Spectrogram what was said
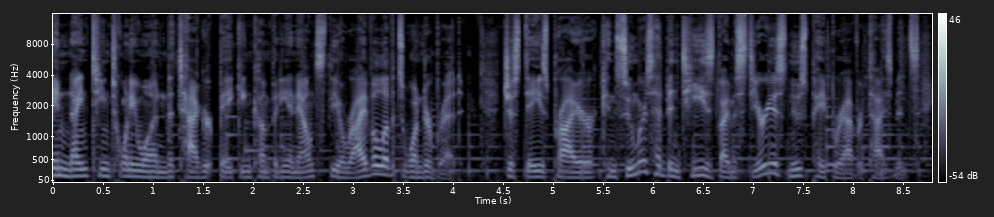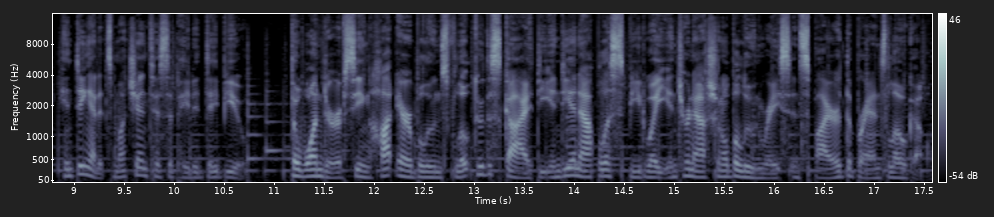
In 1921, the Taggart Baking Company announced the arrival of its Wonder Bread. Just days prior, consumers had been teased by mysterious newspaper advertisements hinting at its much anticipated debut. The wonder of seeing hot air balloons float through the sky at the Indianapolis Speedway International Balloon Race inspired the brand's logo.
